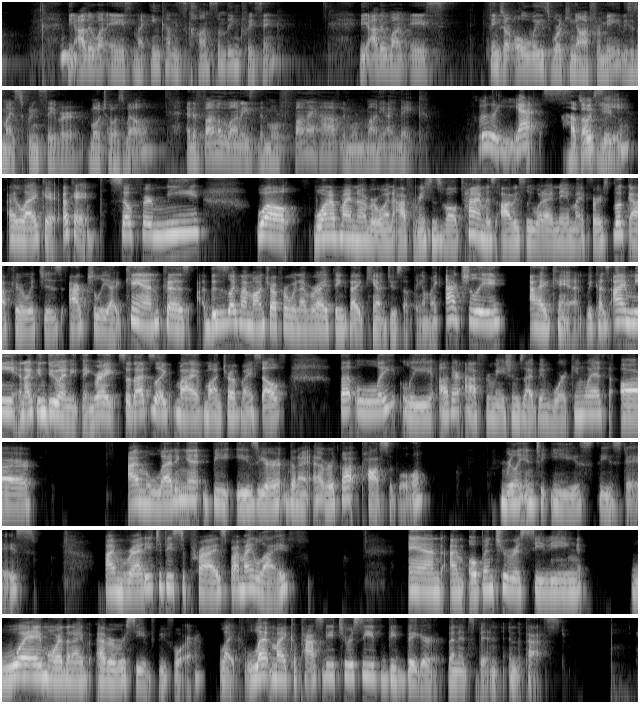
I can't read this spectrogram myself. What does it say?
The hmm. other one is my income is constantly increasing. The other one is Things are always working out for me. This is my screensaver motto as well. And the final one is the more fun I have, the more money I make. Ooh, yes. How about Juicy. you? I like it. Okay. So for me, well, one of my number one affirmations of all time is obviously what I named my first book after, which is actually I can, because this is like my mantra for whenever I think that I can't do something. I'm like, actually, I can, because I'm me and I can do anything, right? So that's like my mantra of myself. But lately, other affirmations I've been working with are I'm letting it be easier than I ever thought possible. I'm really into ease these days. I'm ready to be surprised by my life. And I'm open to receiving way more than I've ever received before. Like let my capacity to receive be bigger than it's been in the past.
